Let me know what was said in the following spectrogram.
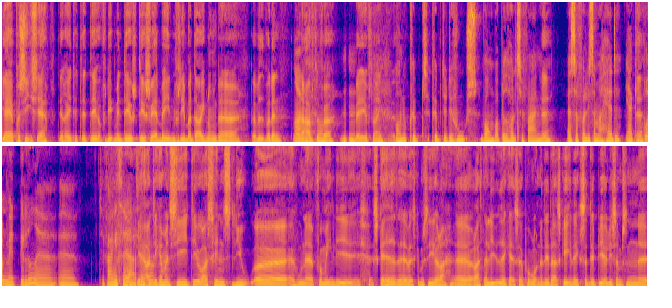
Ja, ja, præcis, ja, det er rigtigt. Det, det fordi, men det er, jo, det er jo svært med hende, fordi man, der er jo ikke nogen, der, der ved, hvordan nej, man har haft det det før Mm-mm. bagefter, ikke? Hvor hun jo købt, købte det hus, hvor hun var blevet holdt til fange. Ja. Altså for ligesom at have det. Jeg gik Ja. rundt med et billede af, af til fangetager. Ja. Ja, og det kan man sige, det er jo også hendes liv, øh, at hun er formentlig skadet, øh, hvad skal man sige, øh, resten af livet, ikke? Altså på grund af det, der er sket, ikke? Så det bliver jo ligesom sådan, øh,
